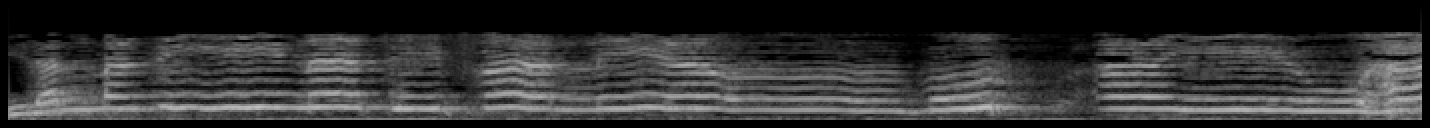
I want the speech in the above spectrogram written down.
إلى المدينة فلينظر أيها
